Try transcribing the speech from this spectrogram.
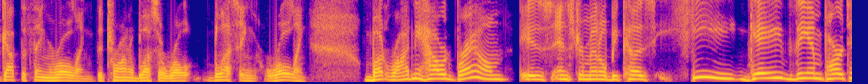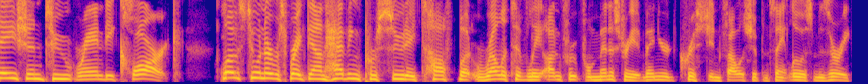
got the thing rolling, the Toronto Blessing rolling. But Rodney Howard Browne is instrumental because he gave the impartation to Randy Clark. Close to a nervous breakdown, having pursued a tough but relatively unfruitful ministry at Vineyard Christian Fellowship in St. Louis, Missouri,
